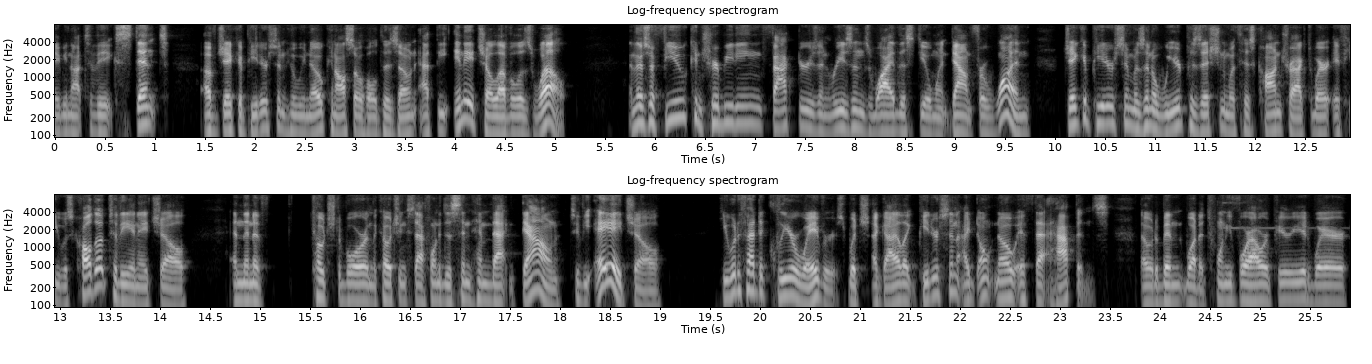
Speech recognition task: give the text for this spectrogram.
maybe not to the extent of Jacob Peterson, who we know can also hold his own at the NHL level as well. And there's a few contributing factors and reasons why this deal went down. For one, Jacob Peterson was in a weird position with his contract where if he was called up to the NHL and then if Coach DeBoer and the coaching staff wanted to send him back down to the AHL, he would have had to clear waivers, which a guy like Peterson, I don't know if that happens. That would have been what a 24 hour period where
